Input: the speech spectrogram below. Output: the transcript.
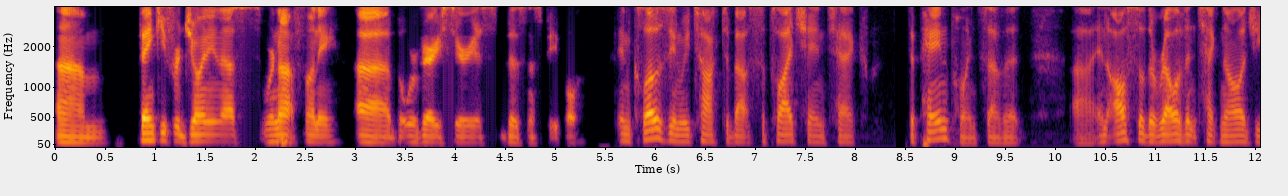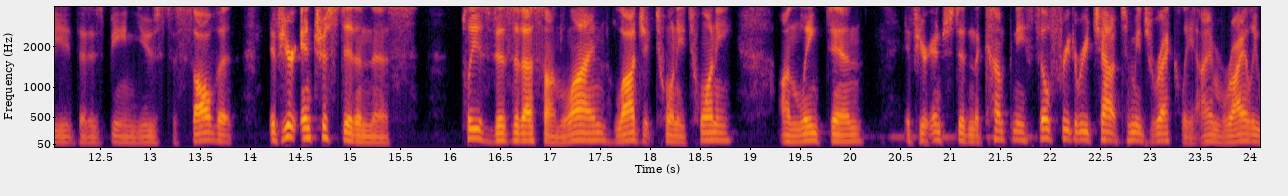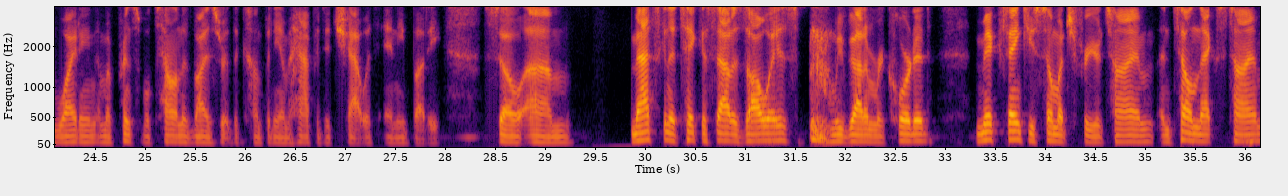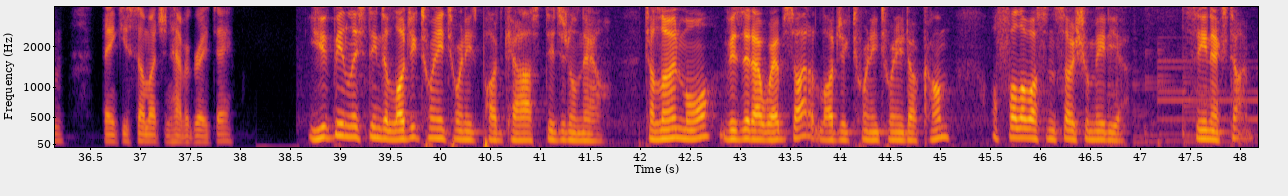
Um, thank you for joining us. We're not funny, uh, but we're very serious business people. In closing, we talked about supply chain tech, the pain points of it, uh, and also the relevant technology that is being used to solve it. If you're interested in this, please visit us online, Logic 2020, on LinkedIn. If you're interested in the company, feel free to reach out to me directly. I'm Riley Whiting. I'm a principal talent advisor at the company. I'm happy to chat with anybody. So, um, Matt's going to take us out as always. We've got him recorded. Mick, thank you so much for your time. Until next time, thank you so much and have a great day. You've been listening to Logic 2020's podcast, Digital Now. To learn more, visit our website at logic2020.com or follow us on social media. See you next time.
